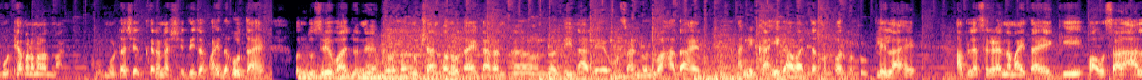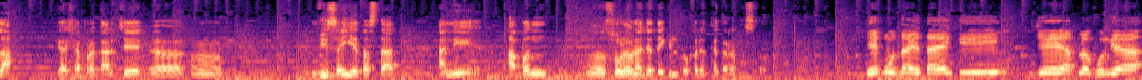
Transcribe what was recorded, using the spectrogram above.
मोठ्या प्रमाणात माग खूप मोठ्या शेतकऱ्यांना शेतीचा फायदा होत आहे. पण दुसरी बाजूने थोडंसं नुकसान पण होत आहे कारण नदी नाले ओसांडून वाहत आहेत आणि काही गावांचा संपर्क तुटलेला आहे. आपल्या सगळ्यांना माहीत आहे की पावसाळा आला की अशा प्रकारचे विषय येत असतात आणि आपण सोडवण्याचा देखील तो प्रयत्न करत असतो. एक मुद्दा येत आहे की जे आपलं गोंदिया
